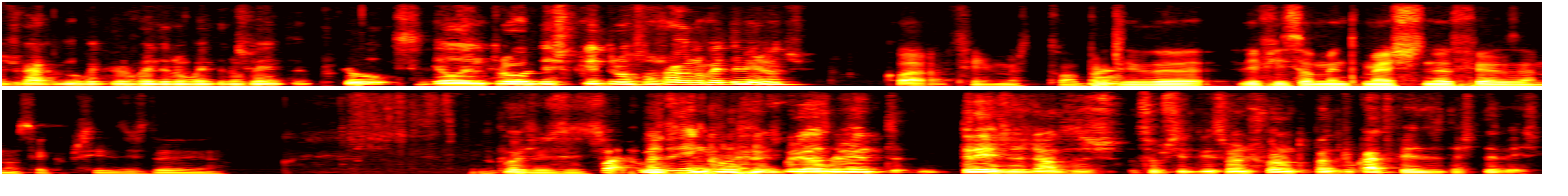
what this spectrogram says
jogar 90, 90, 90, 90, porque ele, ele, entrou, desde que entrou, só joga 90 minutos. Claro, sim, mas tu à partida dificilmente mexes na defesa, a não ser que precises de. Pois, mas curiosamente, três das nossas substituições foram para trocar defesas desta vez.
